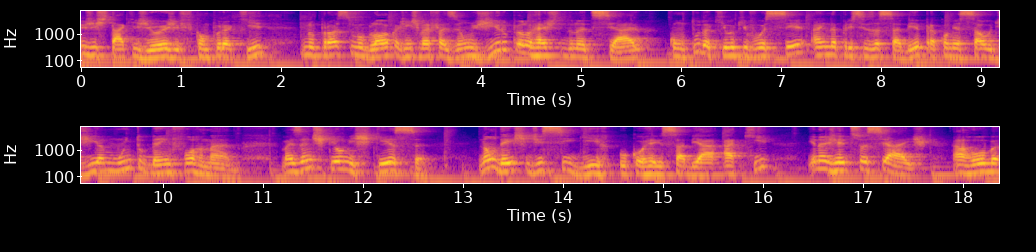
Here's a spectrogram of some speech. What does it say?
os destaques de hoje ficam por aqui. No próximo bloco, a gente vai fazer um giro pelo resto do noticiário com tudo aquilo que você ainda precisa saber para começar o dia muito bem informado. Mas antes que eu me esqueça, não deixe de seguir o Correio Sabiá aqui e nas redes sociais, arroba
